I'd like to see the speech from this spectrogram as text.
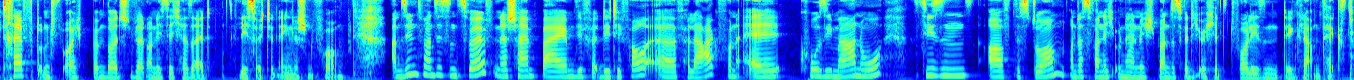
trefft und euch beim Deutschen vielleicht auch nicht sicher seid, lest euch den Englischen vor. Am 27.12. erscheint beim DTV-Verlag von El Cosimano Seasons of the Storm und das fand ich unheimlich spannend, das werde ich euch jetzt vorlesen, den Klappentext.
